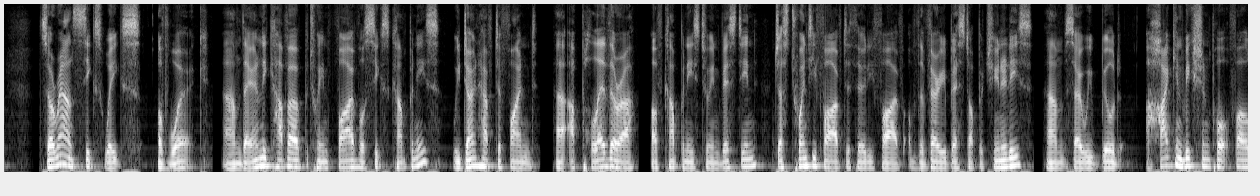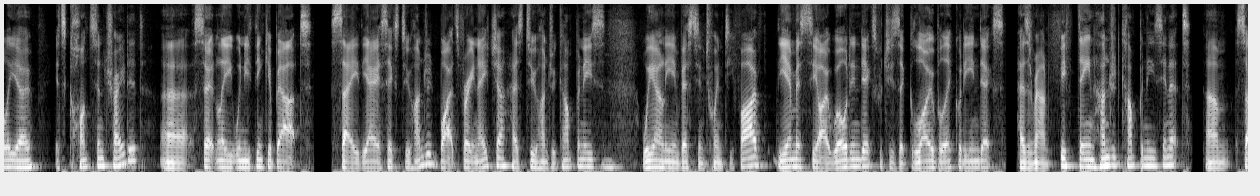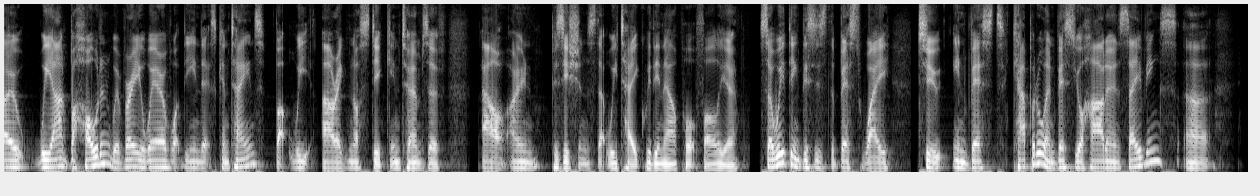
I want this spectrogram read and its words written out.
So around six weeks of work. Um, they only cover between five or six companies. We don't have to find uh, a plethora of companies to invest in, just 25 to 35 of the very best opportunities. Um, so we build a high conviction portfolio. It's concentrated. Uh, certainly, when you think about, say, the ASX 200 by its very nature has 200 companies. Mm. We only invest in 25. The MSCI World Index, which is a global equity index, has around 1,500 companies in it. Um, so we aren't beholden. We're very aware of what the index contains, but we are agnostic in terms of our own positions that we take within our portfolio. So we think this is the best way to invest capital, invest your hard earned savings. Uh,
